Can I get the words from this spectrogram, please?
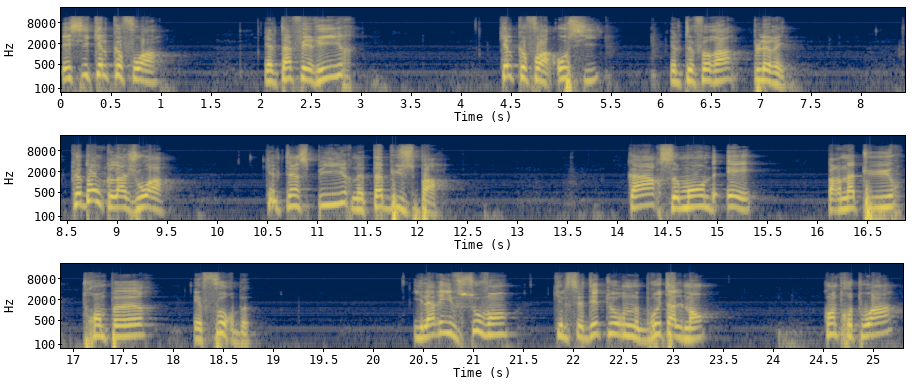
Et si quelquefois elle t'a fait rire, quelquefois aussi elle te fera pleurer. Que donc la joie qu'elle t'inspire ne t'abuse pas, car ce monde est, par nature, trompeur et fourbe. Il arrive souvent qu'il se détourne brutalement contre toi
